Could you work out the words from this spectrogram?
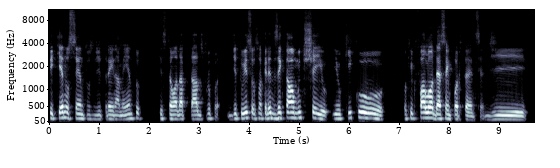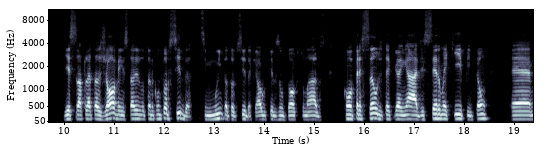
pequenos centros de treinamento que estão adaptados para o PAN. Dito isso, eu só queria dizer que estava muito cheio, e o Kiko, o Kiko falou dessa importância de, de esses atletas jovens estarem lutando com torcida, assim, muita torcida, que é algo que eles não estão acostumados, com a pressão de ter que ganhar, de ser uma equipe, então é,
